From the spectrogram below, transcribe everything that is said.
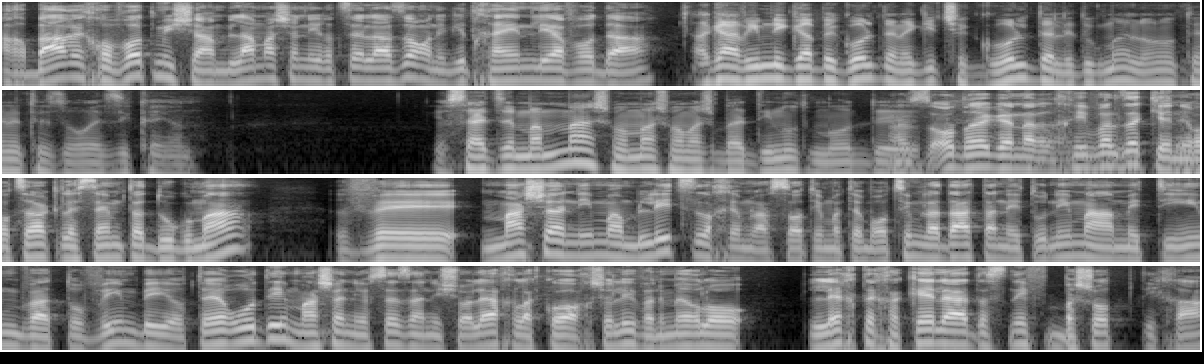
ארבעה רחובות משם, למה שאני ארצה לעזור? אני אגיד לך, אין לי עבודה. אגב, אם ניגע בגולדה, נגיד שגולדה, לדוגמה, לא נותנת אזורי זיכיון. היא עושה את זה ממש ממש ממש בעדינות מאוד... אה, אז עוד רגע נרחיב על זה, כי אני כן. רוצה רק לסיים את הדוגמה. ומה שאני ממליץ לכם לעשות, אם אתם רוצים לדעת את הנתונים האמיתיים והטובים ביותר, אודי, מה שאני עושה זה אני שולח לקוח שלי ואני אומר לו, לך תחכה ליד הסניף בשעות פתיחה.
